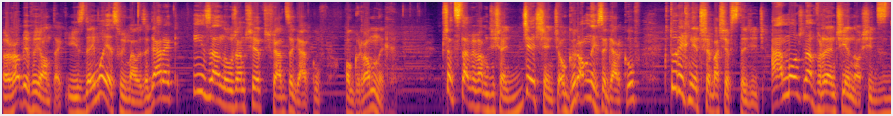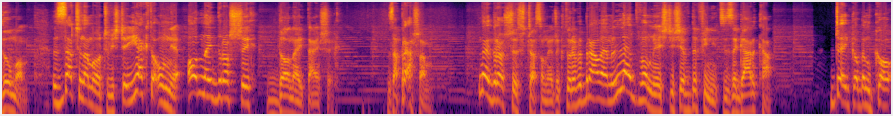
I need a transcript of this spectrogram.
robię wyjątek i zdejmuję swój mały zegarek i zanurzam się w świat zegarków ogromnych. Przedstawię Wam dzisiaj 10 ogromnych zegarków, których nie trzeba się wstydzić, a można wręcz je nosić z dumą. Zaczynamy oczywiście jak to u mnie od najdroższych do najtańszych. Zapraszam! Najdroższy z czasomierzy, które wybrałem, ledwo mieści się w definicji zegarka. Jacob Co.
